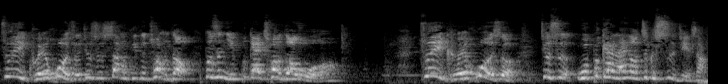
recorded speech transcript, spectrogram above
罪魁祸首就是上帝的创造，都是你不该创造我。罪魁祸首就是我不该来到这个世界上。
